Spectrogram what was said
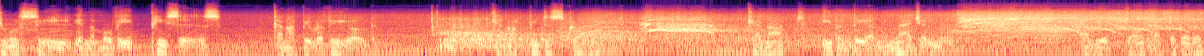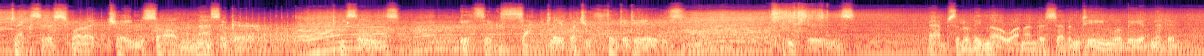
You will see in the movie Pieces cannot be revealed, cannot be described, cannot even be imagined. And you don't have to go to Texas for a chainsaw massacre. Pieces. It's exactly what you think it is. Pieces. Absolutely no one under 17 will be admitted.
